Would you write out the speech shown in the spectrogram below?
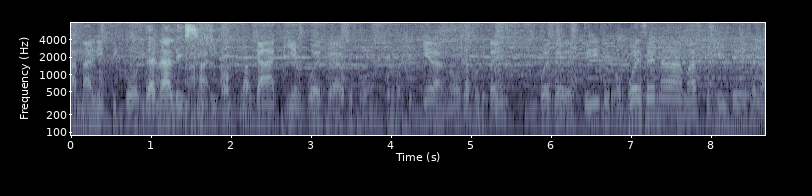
analítico y, de análisis y, cada quien puede quedarse con, con, lo que quiera, ¿no? O sea, porque también puede ser de espíritus o puede ser nada más que te interese la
